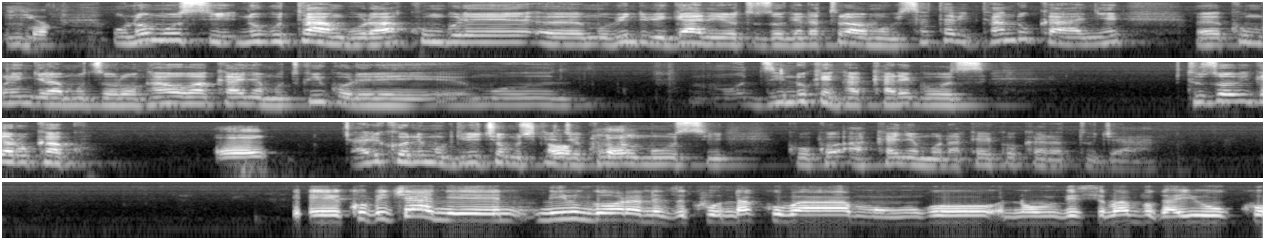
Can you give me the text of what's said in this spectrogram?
ibyo uno munsi no gutangura kumbure e, mu bindi biganiro tuzogenda turaba mu bisata bitandukanye e, kumbure ngira muzoro nkaho bakanya mutwigorere muzinduke nka kare gose tuzobigarukako eh. ariko nimugire icyo mushikirije kuri uno munsi kuko akanya umuntu akariko karatujyana Eh, ku bijyanye n'ingorane zikunda kuba mu ngo numvise bavuga yuko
